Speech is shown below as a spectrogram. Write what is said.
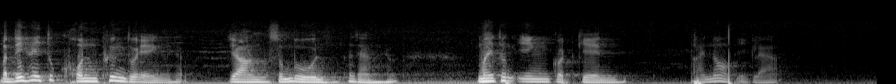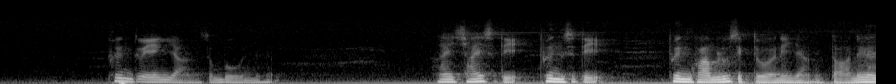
บัดนี้ให้ทุกคนพึ่งตัวเองนะครับ อย่างสมบูรณ์เข้าใจไหมครับ ไม่ต้องอิงกฎเกณฑ์ภายนอกอีกแล้ว พึ่งตัวเองอย่างสมบูรณ์นะครับ ให้ใช้สติพึ่งสติ พึ่งความรู้สึกตัวในอย่างต่อเนื่อง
